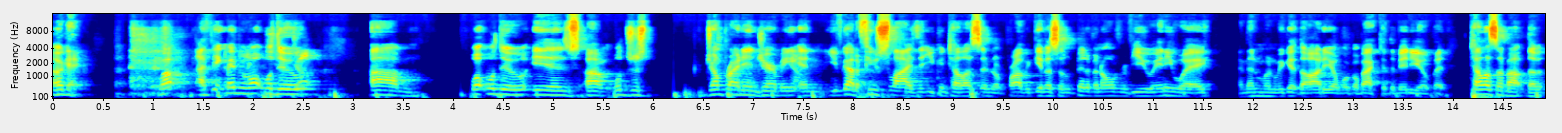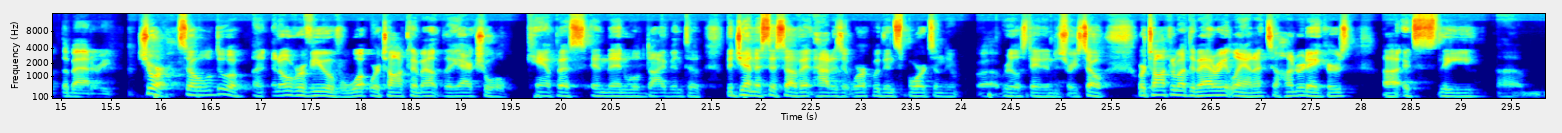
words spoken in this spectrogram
Okay. Well, I think maybe what we'll do, um, what we'll do is uh, we'll just jump right in, Jeremy, and you've got a few slides that you can tell us, and it'll probably give us a bit of an overview anyway. And then when we get the audio, we'll go back to the video. But tell us about the, the battery. Sure. So we'll do a, an overview of what we're talking about, the actual campus, and then we'll dive into the genesis of it. How does it work within sports and the uh, real estate industry? So we're talking about the Battery Atlanta. It's 100 acres. Uh, it's the um,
